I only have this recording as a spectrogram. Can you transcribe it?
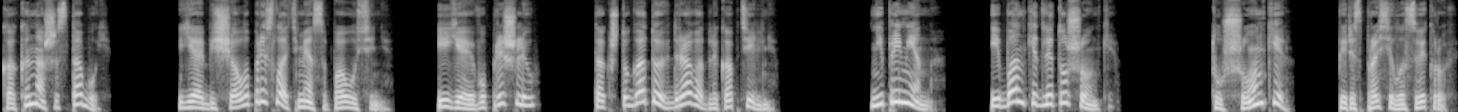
как и наши с тобой. Я обещала прислать мясо по осени, и я его пришлю. Так что готовь дрова для коптильни. Непременно. И банки для тушенки. Тушенки? переспросила свекровь.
